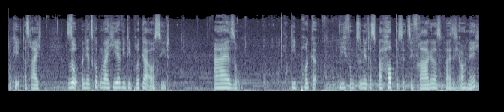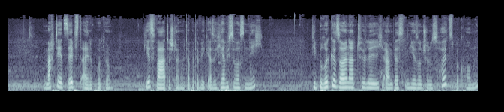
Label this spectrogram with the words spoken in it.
Okay, das reicht. So, und jetzt gucken wir hier, wie die Brücke aussieht. Also, die Brücke. Wie funktioniert das überhaupt, ist jetzt die Frage. Das weiß ich auch nicht. Macht er jetzt selbst eine Brücke? Hier ist Warteschlange mit dabei der Weg. Also hier habe ich sowas nicht. Die Brücke soll natürlich am besten hier so ein schönes Holz bekommen.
